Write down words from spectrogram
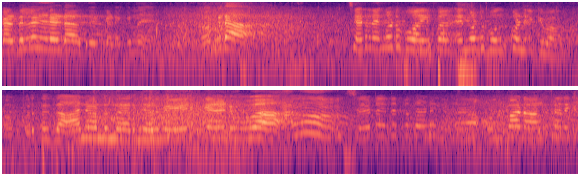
കടലല്ലടാ അത് കിടക്കുന്നേ. നോക്കടാ. ചേട്ടൻ എങ്ങോട്ട് പോവാ? ഇപ്പൊ എങ്ങോട്ട് പോയിക്കൊണ്ടിരിക്കുവാ? അപ്പുറത്ത് സാധനം ഉണ്ടെന്ന് അറിഞ്ഞു അത് മേടിക്കാനായിട്ട് പോവാ. ചേട്ടാ ഇതിപ്പോ ഒരുപാട് ആൾക്കാരൊക്കെ.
